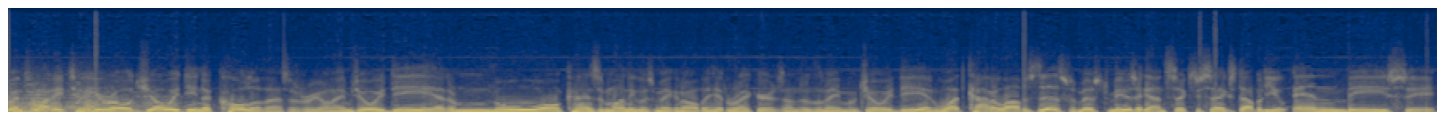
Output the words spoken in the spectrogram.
When 22-year-old Joey DiNicola, that's his real name, Joey Dee had oh, all kinds of money, was making all the hit records under the name of Joey Dee. And what kind of love is this with Mr. Music on 66 WNBC?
